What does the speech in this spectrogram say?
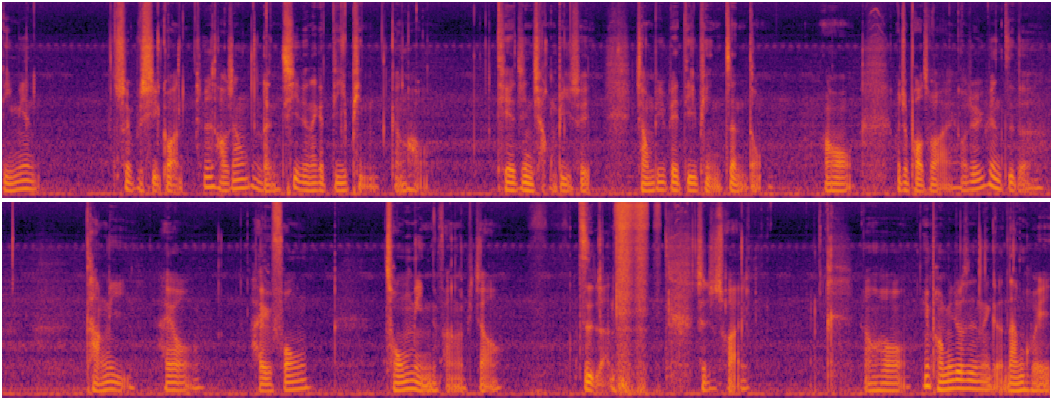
里面睡不习惯，就是好像冷气的那个低频刚好贴近墙壁，所以墙壁被低频震动，然后。我就跑出来，我觉得院子的躺椅还有海风、虫鸣反而比较自然，所以就出来。然后因为旁边就是那个南回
